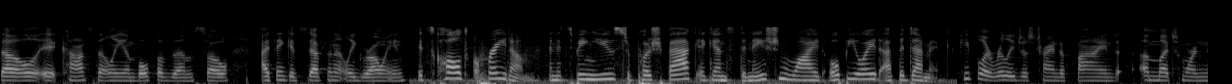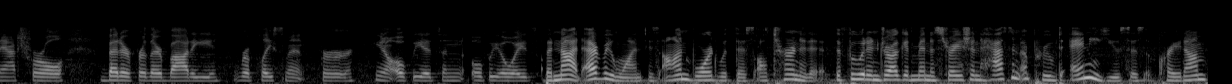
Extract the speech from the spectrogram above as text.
sell it constantly in both of them, so I think it's definitely growing. It's called Kratom, and it's being used to push back against the nationwide opioid epidemic. People are really just trying to find a much more natural, better for their body replacement for, you know, opiates and opioids. But not everyone is on board with this alternative. The Food and Drug Administration hasn't approved any uses of Kratom.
